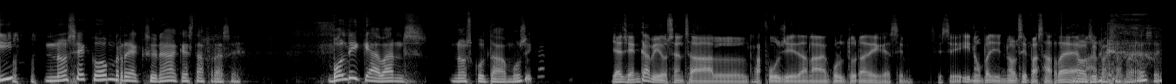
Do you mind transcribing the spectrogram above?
I no sé com reaccionar a aquesta frase. Vol dir que abans no escoltava música? Hi ha gent que viu sense el refugi de la cultura, diguéssim. Sí, sí, i no, no els hi passa res. no els hi passa res, sí.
